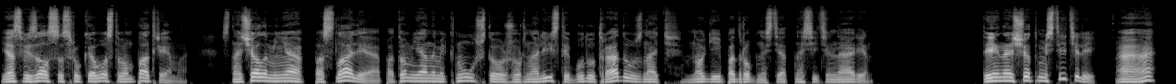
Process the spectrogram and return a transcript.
Я связался с руководством Патриама. Сначала меня послали, а потом я намекнул, что журналисты будут рады узнать многие подробности относительно арен. Ты насчет Мстителей? Ага.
